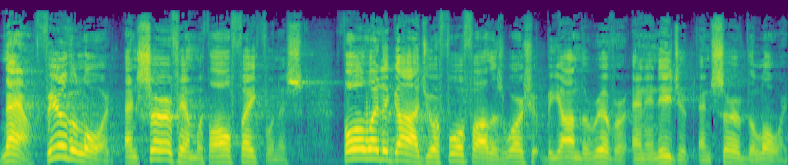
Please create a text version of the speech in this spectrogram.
Now, fear the Lord and serve him with all faithfulness. Throw away the gods your forefathers worshipped beyond the river and in Egypt and serve the Lord.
